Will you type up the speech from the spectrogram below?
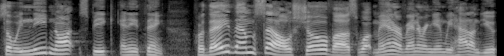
so we need not speak anything. For they themselves show of us what manner of entering in we had unto you,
